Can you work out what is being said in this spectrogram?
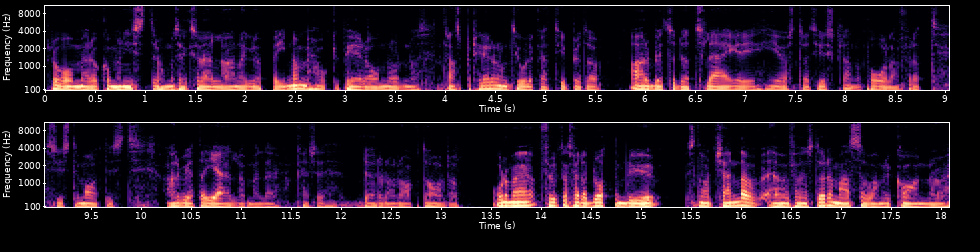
romer och kommunister, homosexuella och andra grupper inom ockuperade områden och transporterar dem till olika typer av arbets och dödsläger i, i östra Tyskland och Polen för att systematiskt arbeta ihjäl dem eller kanske döda dem rakt av då. Och de här fruktansvärda brotten blev ju snart kända även för en större massa av amerikaner.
